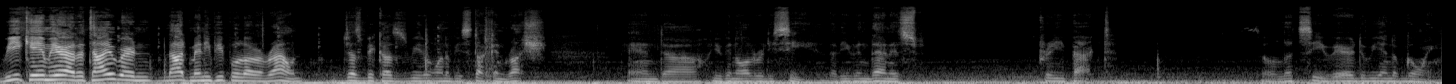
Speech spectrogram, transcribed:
we came here at a time where not many people are around, just because we don't want to be stuck in rush. And uh, you can already see that even then it's pretty packed. So let's see, where do we end up going?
